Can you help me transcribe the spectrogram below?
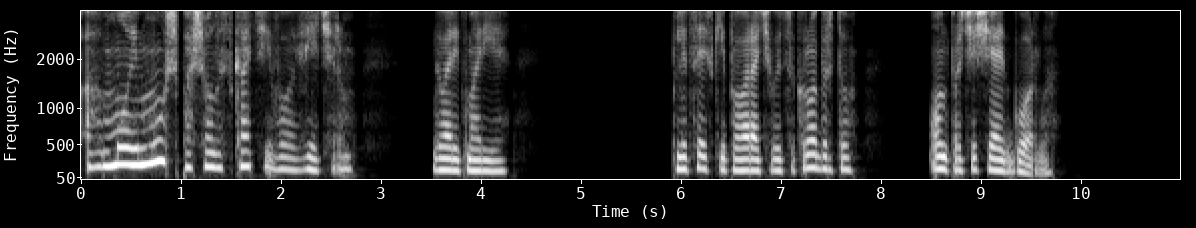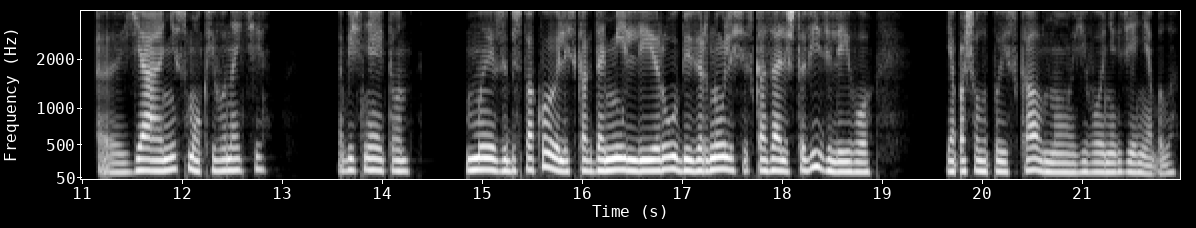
«А «Мой муж пошел искать его вечером», — говорит Мария. Полицейские поворачиваются к Роберту. Он прочищает горло. «Э, «Я не смог его найти», — объясняет он. Мы забеспокоились, когда Милли и Руби вернулись и сказали, что видели его. Я пошел и поискал, но его нигде не было.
